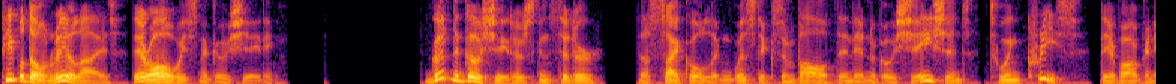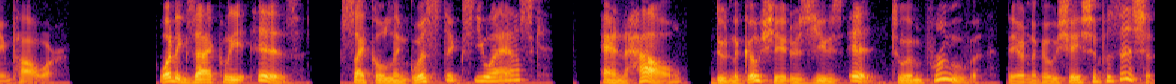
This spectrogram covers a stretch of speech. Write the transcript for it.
People don't realize they're always negotiating. Good negotiators consider the psycholinguistics involved in their negotiations to increase their bargaining power. What exactly is psycholinguistics, you ask? And how do negotiators use it to improve their negotiation position?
